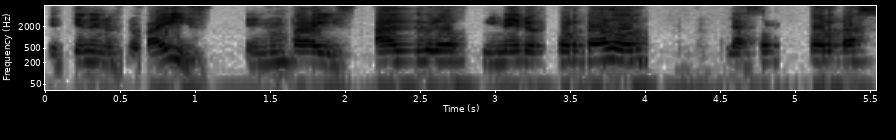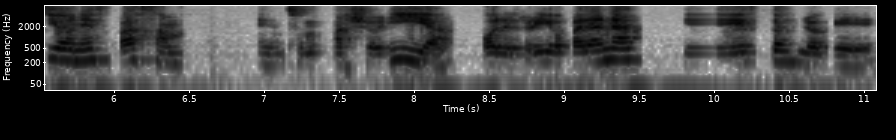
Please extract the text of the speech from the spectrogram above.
que tiene nuestro país. En un país agro, minero, exportador, las exportaciones pasan en su mayoría por el río Paraná, que esto es lo que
